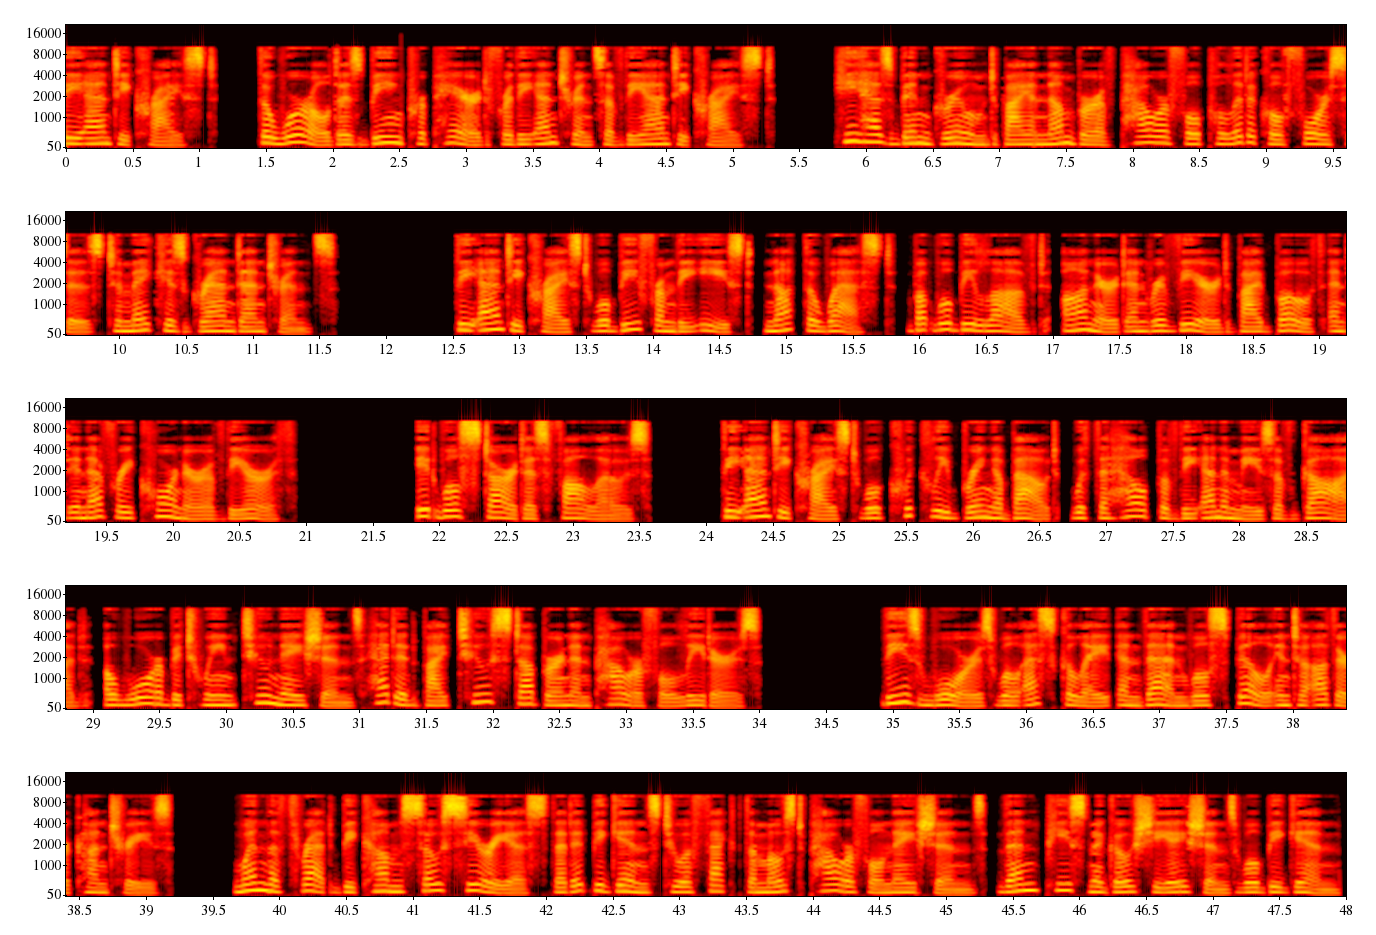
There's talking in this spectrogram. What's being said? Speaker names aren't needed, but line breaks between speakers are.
The Antichrist. The world is being prepared for the entrance of the Antichrist. He has been groomed by a number of powerful political forces to make his grand entrance. The Antichrist will be from the East, not the West, but will be loved, honored and revered by both and in every corner of the earth. It will start as follows. The Antichrist will quickly bring about, with the help of the enemies of God, a war between two nations headed by two stubborn and powerful leaders. These wars will escalate and then will spill into other countries. When the threat becomes so serious that it begins to affect the most powerful nations, then peace negotiations will begin.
